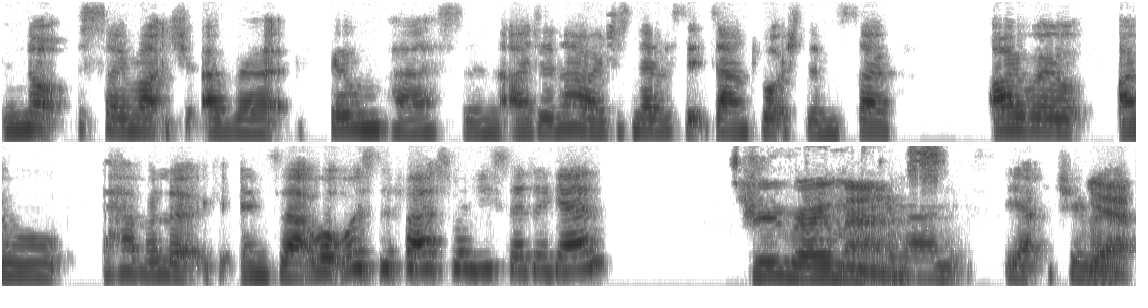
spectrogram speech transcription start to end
not so much of a film person. I don't know. I just never sit down to watch them. So I will. I will have a look into that. What was the first one you said again? True Romance. romance. Yeah, True yeah. Romance.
